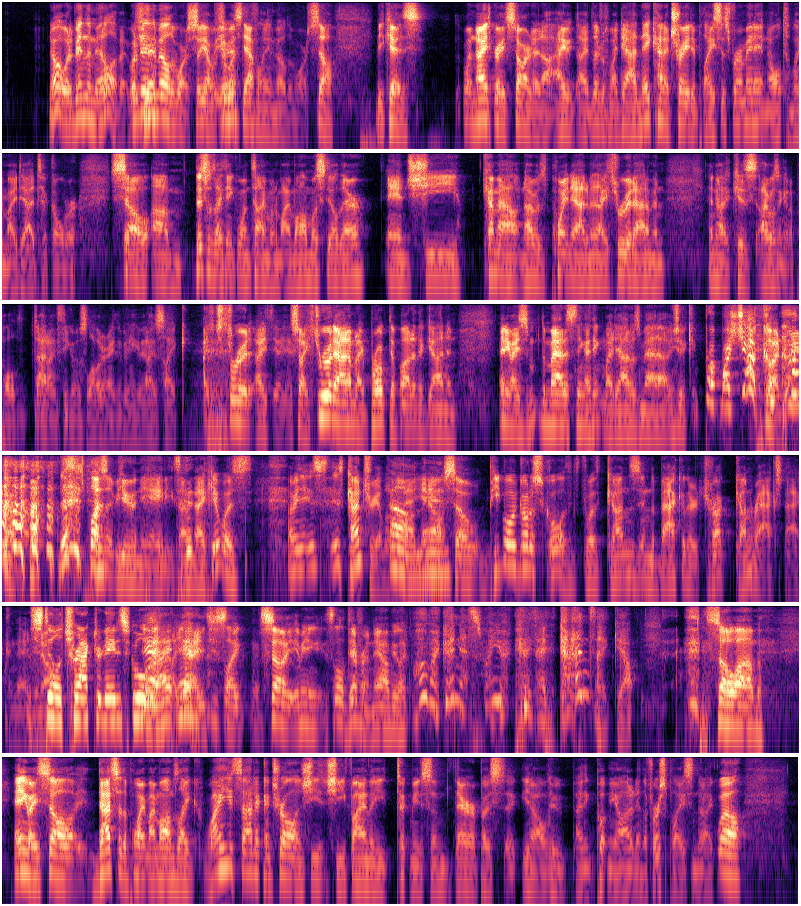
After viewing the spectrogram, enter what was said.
no, it would have been the middle of it. Would have been in the middle of the war. So yeah, it was definitely in the middle of the war. So because when ninth grade started, I, I lived with my dad and they kind of traded places for a minute and ultimately my dad took over. So um, this was, I think, one time when my mom was still there and she come out and I was pointing at him and I threw it at him and and I, cause I wasn't gonna pull, I don't think it was loaded or anything. I was like, I just threw it. I, so I threw it at him and I broke the butt of the gun. And anyways, the maddest thing, I think my dad was mad at. He's like, "You broke my shotgun. You doing?" But this is Pleasant View in the '80s. I mean, like it was. I mean, it's, it's country a little Oh, bit, you know. So people would go to school with, with guns in the back of their truck, gun racks back in then. You Still know? a tractor day to school, yeah, right? yeah, It's just like so. I mean, it's a little different now. I'd be like, oh my goodness, why you guys had guns? Like, yeah. So um, anyway, so that's to the point. My mom's like, why are you so out of control? And she she finally took me to some therapist, you know, who I think put me on it in the first place. And they're like, well,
